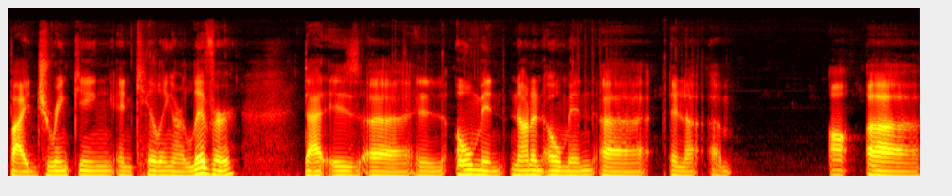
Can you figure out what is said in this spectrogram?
by drinking and killing our liver, that is uh, an omen, not an omen, uh, an, uh, um, uh, uh,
